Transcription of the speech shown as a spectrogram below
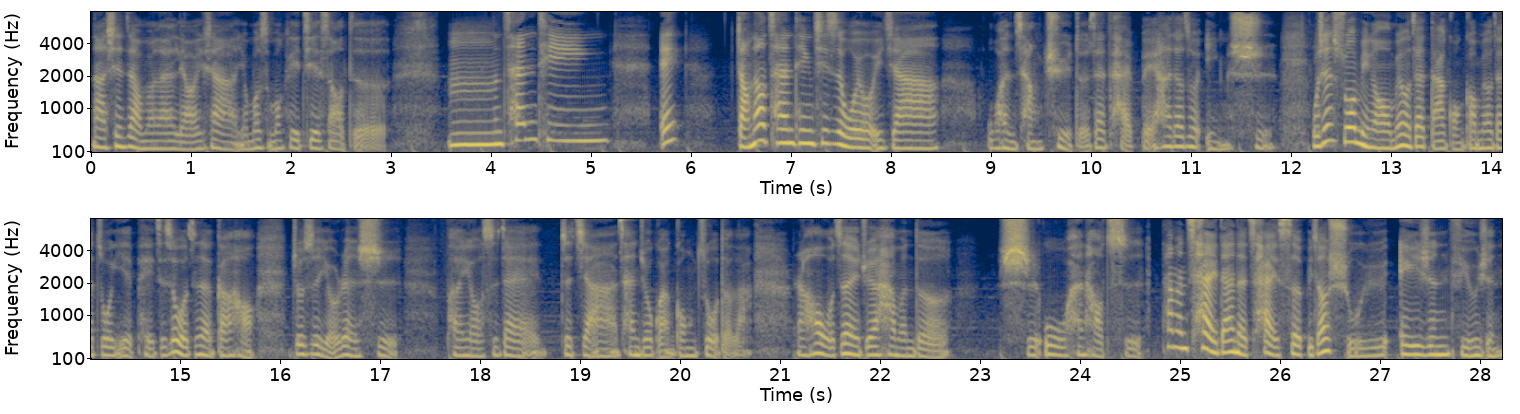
那现在我们来聊一下有没有什么可以介绍的？嗯，餐厅。诶，讲到餐厅，其实我有一家。我很常去的，在台北，它叫做影视。我先说明哦，我没有在打广告，没有在做夜配，只是我真的刚好就是有认识朋友是在这家餐酒馆工作的啦。然后我真的觉得他们的食物很好吃，他们菜单的菜色比较属于 Asian fusion，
